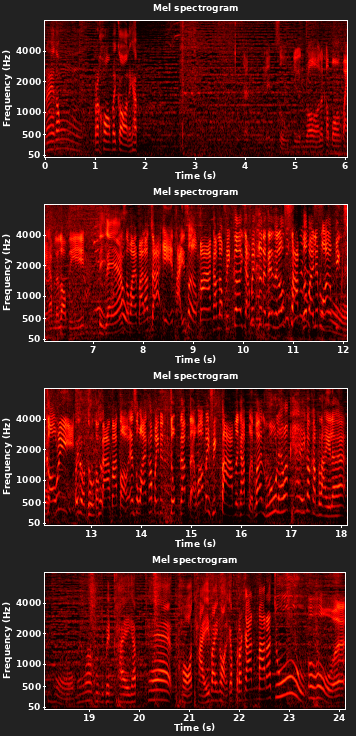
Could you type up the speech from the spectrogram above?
น่าจะต้องประคองไปก่อนเลยครับ สูงยืนรอแล้วก็มองไปครับแล้วรอบนี้อีกแล้เอวสวายมาแล้วจ้าเอ๋ไถเสิร์ฟมาครับแล้วฟลิกเกอร์ยังไม่ขึ้นนะเกนเซแล้วสับเข้าไปเรียบร้อยกับคิงสกอรี่ไม่โดดถูกตรงกลางมาต่อเอสวายเข้าไปหนึ่งจุ๊บครับแต่ว่าไม่ฟลิกตามนะครับเหมือนว่ารู้แล้วว่าแค่นี้ก็กำไรแล้วฮะโอ้โหไม่ว่าคุณจะเป็นใครครับ แค่ขอไถไปหน่อยกับประกันมาราจู โอ้โหอะ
